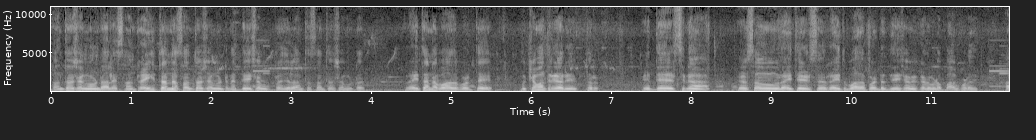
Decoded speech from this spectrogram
సంతోషంగా ఉండాలి. రైతన్న సంతోషంగా ఉంటేనే దేశం ప్రజలు అంత సంతోషంగా ఉంటారు. రైతన్న బాధపడితే ముఖ్యమంత్రి గారు చెప్తారు. ఎద్దేసిన వ్యవసాయం రైతు రైతు బాధపడ్డ దేశం ఎక్కడ కూడా బాగుపడదు. ఆ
